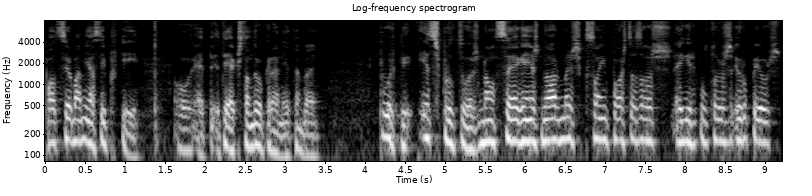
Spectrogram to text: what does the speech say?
pode ser uma ameaça. E porquê? Ou é, até a questão da Ucrânia também. Porque esses produtores não seguem as normas que são impostas aos agricultores europeus.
